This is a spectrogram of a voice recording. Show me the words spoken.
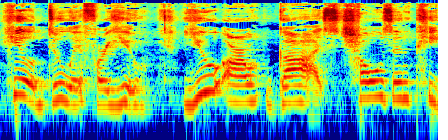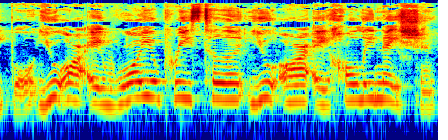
he'll do it for you. You are God's chosen people. You are a royal priesthood. You are a holy nation.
